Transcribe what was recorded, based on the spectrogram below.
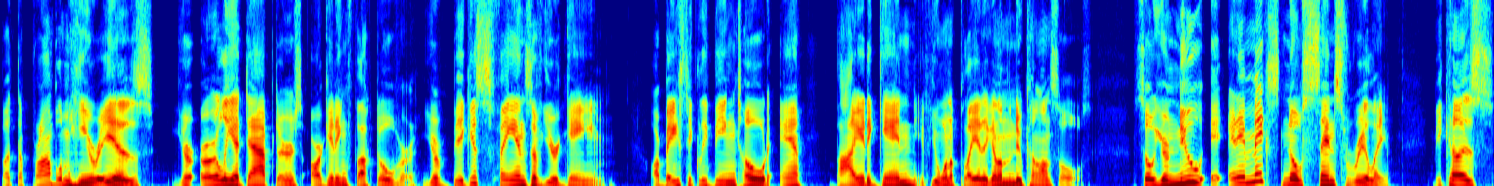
But the problem here is your early adapters are getting fucked over. Your biggest fans of your game are basically being told, eh, buy it again if you want to play it again on the new consoles. So your new, and it makes no sense really, because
